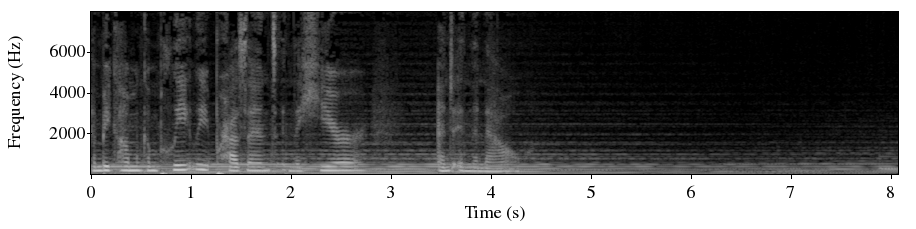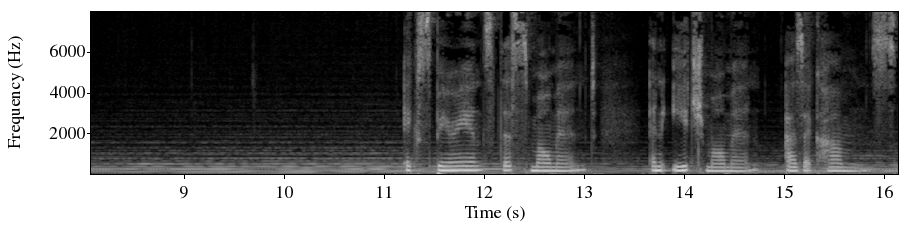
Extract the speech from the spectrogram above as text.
And become completely present in the here and in the now. Experience this moment and each moment as it comes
